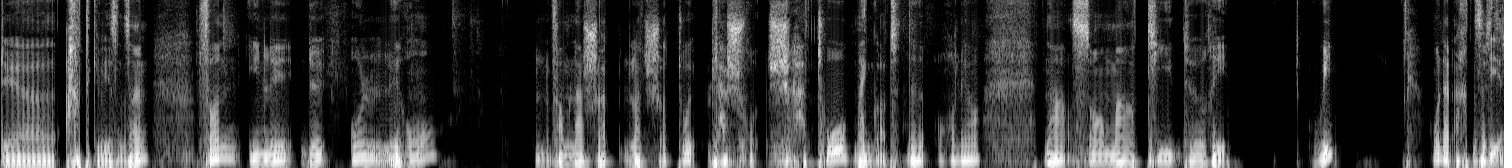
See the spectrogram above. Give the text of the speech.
der 8. gewesen sein, von Ile de Oléron, vom La, Château, La Château, mein Gott, de Orléans, nach Saint-Martin-de-Ré. Oui. 168.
